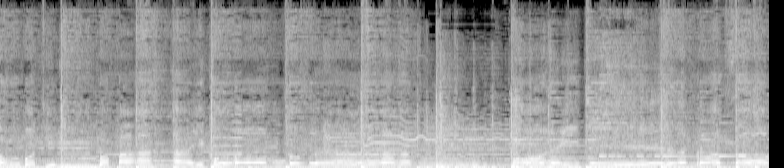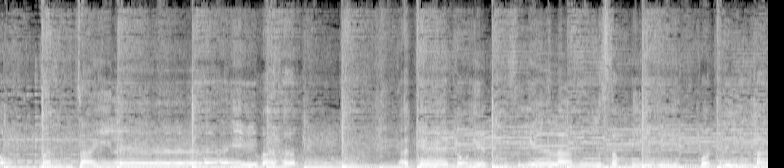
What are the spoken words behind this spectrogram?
เขาบ่ทิมบ่ปาอายคงบ่กล้าหักขอให้เจ็บรอบสองมันใจเลยว่าหักก็แค่เขาเห็นเสียหลักสำนีบ่ถึงตา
